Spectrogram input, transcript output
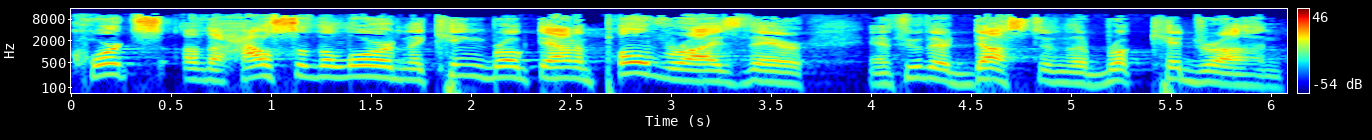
courts of the house of the Lord. And the king broke down and pulverized there, and threw their dust into the brook Kidron.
